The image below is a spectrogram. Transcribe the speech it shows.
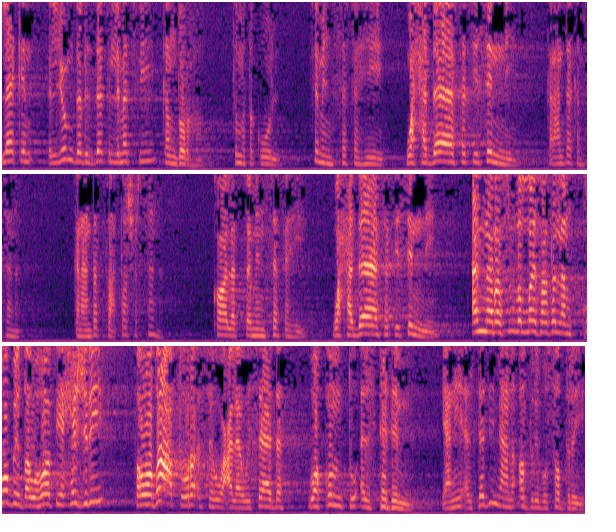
لكن اليوم ده بالذات اللي مات فيه كان دورها. ثم تقول فمن سفهي وحداثة سني. كان عندها كم سنة؟ كان عندها 19 سنة. قالت فمن سفهي وحداثة سني. أن رسول الله صلى الله عليه وسلم قبض وهو في حجري فوضعت رأسه على وسادة وقمت ألتدم. يعني ألتدم يعني أضرب صدري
